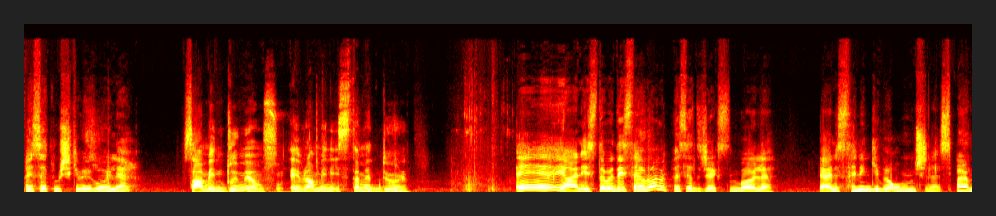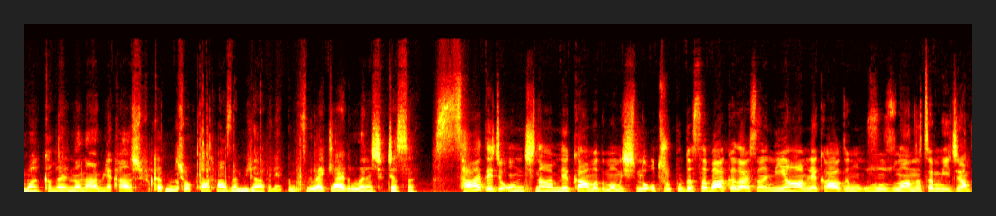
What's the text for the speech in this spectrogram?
Pes etmiş gibi böyle. Sen beni duymuyor musun? Evren beni istemedi diyorum. Ee yani istemediyse hemen mi pes edeceksin böyle? Yani senin gibi onun için sperm bankalarından hamile kalmış bir kadını çok daha fazla mücadele etmesini beklerdim ben açıkçası. Sadece onun için hamile kalmadım ama şimdi oturup burada sabaha kadar sana niye hamile kaldığımı uzun uzun anlatamayacağım.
